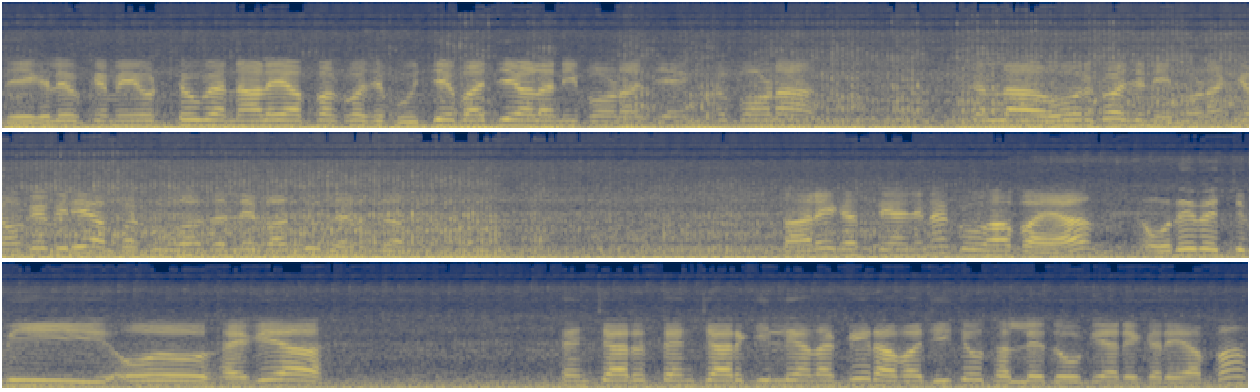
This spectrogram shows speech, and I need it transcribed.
ਦੇਖ ਲਿਓ ਕਿਵੇਂ ਉੱਠੂਗਾ। ਨਾਲੇ ਆਪਾਂ ਕੁਝ ਬੂਝੇ ਬਾਝੇ ਵਾਲਾ ਨਹੀਂ ਪਾਉਣਾ, ਜੈਂਕ ਪਾਉਣਾ ਕੱਲਾ ਹੋਰ ਕੁਝ ਨਹੀਂ ਪਾਉਣਾ। ਕਿਉਂਕਿ ਵੀਰੇ, ਆਪਾਂ ਗੋਹਾ ਥੱਲੇ ਵਾਧੂ ਸਿੱਟਦਾ। ਸਾਰੇ ਖੱਤਿਆਂ 'ਚ ਨਾ ਗੋਹਾ ਪਾਇਆ। ਉਹਦੇ ਵਿੱਚ ਵੀ ਉਹ ਹੈਗੇ ਆ ਤਿੰਨ ਚਾਰ ਤਿੰਨ ਚਾਰ ਕਿੱਲਿਆਂ ਦਾ ਘੇਰਾ ਵਾ ਜੀ ਚੋਂ ਥੱਲੇ ਦੋ ਕਿਆਰੇ ਕਰੇ ਆਪਾਂ।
